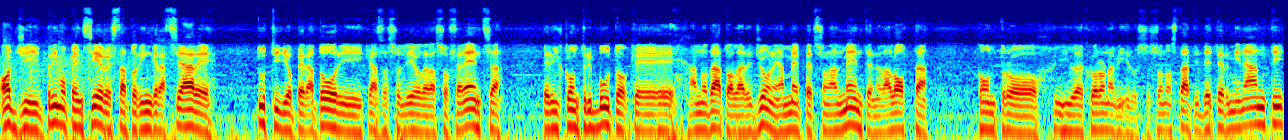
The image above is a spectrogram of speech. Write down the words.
Oggi il primo pensiero è stato ringraziare tutti gli operatori Casa Sollievo della Sofferenza per il contributo che hanno dato alla Regione e a me personalmente nella lotta contro il coronavirus. Sono stati determinanti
